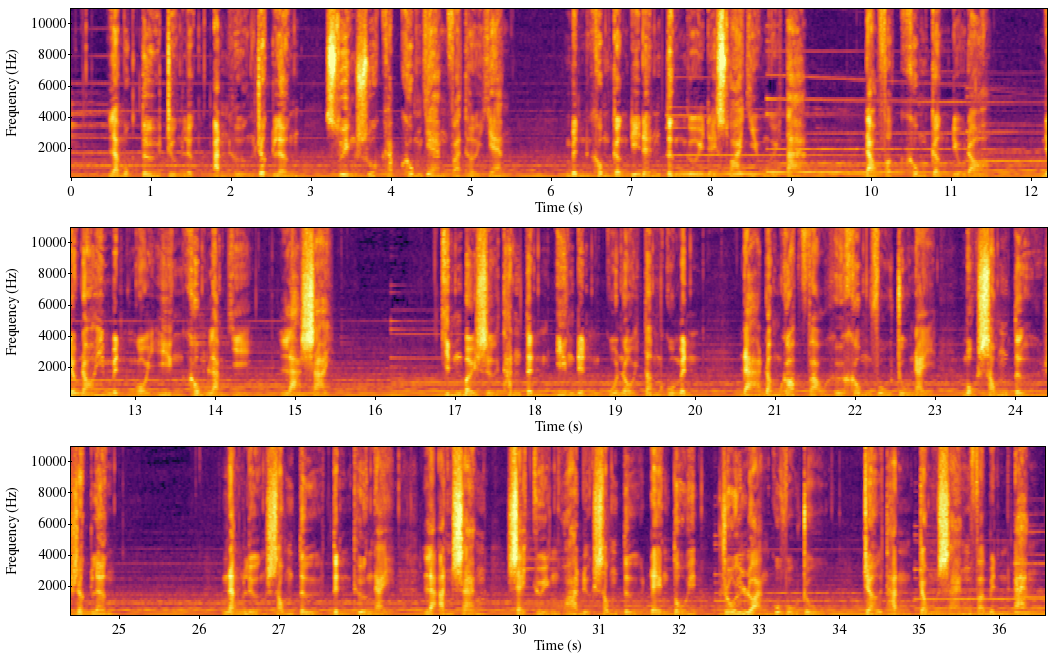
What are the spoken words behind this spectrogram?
là một từ trường lực ảnh hưởng rất lớn, xuyên suốt khắp không gian và thời gian mình không cần đi đến từng người để xoa dịu người ta. Đạo phật không cần điều đó. Nếu nói mình ngồi yên không làm gì là sai. Chính bởi sự thanh tịnh, yên định của nội tâm của mình đã đóng góp vào hư không vũ trụ này một sóng từ rất lớn. Năng lượng sóng từ tình thương này là ánh sáng sẽ chuyển hóa được sóng từ đen tối rối loạn của vũ trụ trở thành trong sáng và bình an.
